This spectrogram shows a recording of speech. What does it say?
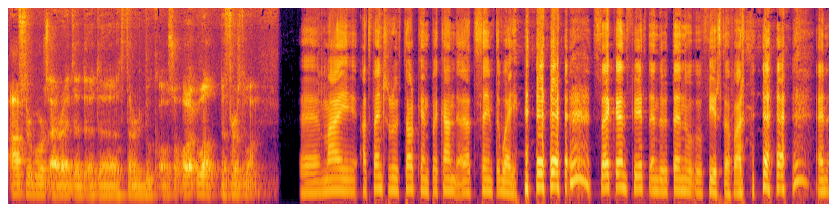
afterwards I read the, the, the third book also, or well the first one. Uh, my adventure with Tolkien began at the same way. Second, third, and then first of all. and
